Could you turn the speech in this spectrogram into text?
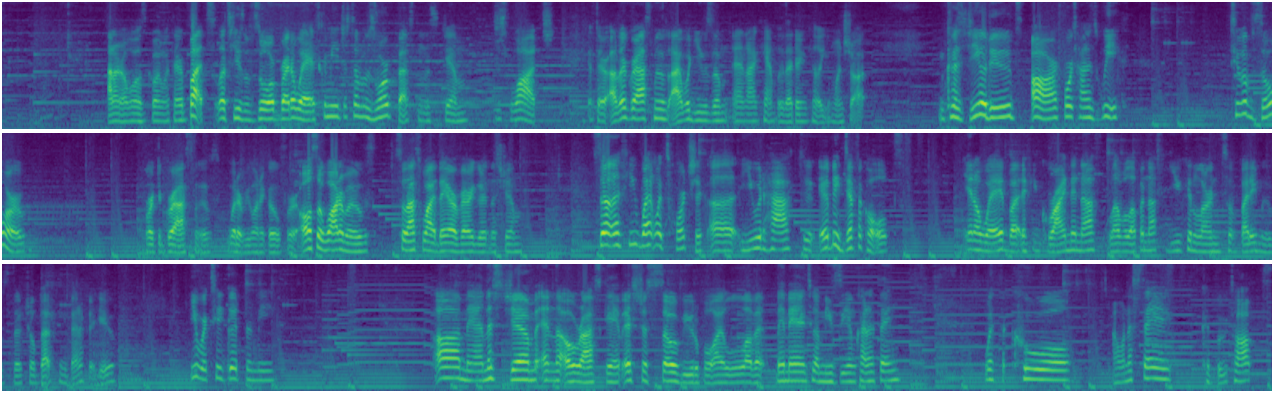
I don't know what I was going with there, but let's use Absorb right away. It's gonna be just an Absorb fest in this gym. Just watch. If there are other grass moves, I would use them, and I can't believe I didn't kill you in one shot. Because Geodudes are four times weak to Absorb. Or to grass moves, whatever you want to go for. Also water moves, so that's why they are very good in this gym. So if you went with Torchic, uh, you would have to, it would be difficult in a way, but if you grind enough, level up enough, you can learn some fighting moves that will definitely benefit you. You were too good for me. Oh man, this gym and the ORAS game, it's just so beautiful. I love it. They made it into a museum kind of thing. With the cool, I want to say, Kabutops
